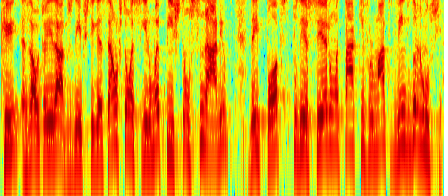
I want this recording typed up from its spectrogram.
que as autoridades de investigação estão a seguir uma pista, um cenário da hipótese de poder ser um ataque informático vindo da Rússia.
